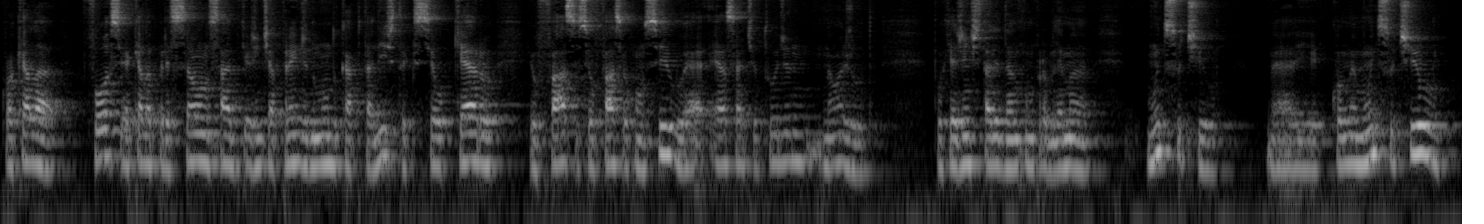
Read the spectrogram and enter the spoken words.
com aquela força e aquela pressão, sabe, que a gente aprende no mundo capitalista, que se eu quero, eu faço, se eu faço, eu consigo, é, essa atitude não ajuda. Porque a gente está lidando com um problema muito sutil. Né? E como é muito sutil,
